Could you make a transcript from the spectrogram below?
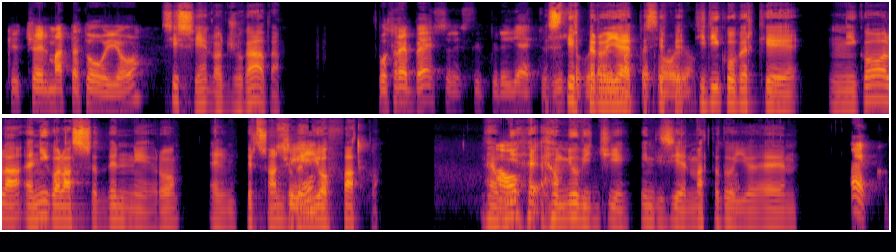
che c'è il mattatoio, Sì, sì, l'ho giocata. potrebbe essere Stirpi Reiette, giusto? Stirpe Quella del Royette, Stirpe- mattatoio? ti dico perché Nicola, eh, Nicolas Del Nero è il personaggio Sì? che io ho fatto. È un, Ah, mio, ok. è un mio PG, quindi sì, è il mattatoio, è Ecco.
